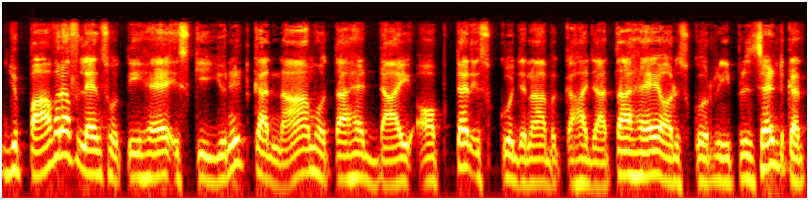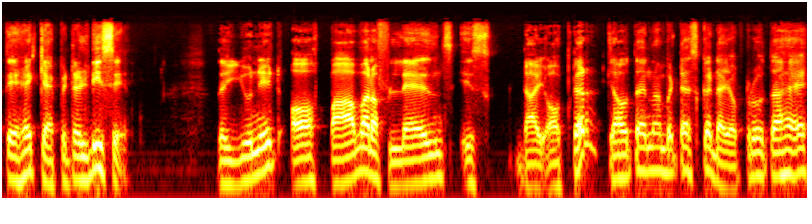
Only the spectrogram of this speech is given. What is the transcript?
जो पावर ऑफ़ लेंस होती है, इसकी यूनिट का नाम होता है डाई ऑप्टर इसको जनाब कहा जाता है और इसको रिप्रेजेंट करते हैं कैपिटल डी से। The unit of power of lens is dioptre क्या होता है नाम बेटा? इसका डायोप्टर होता है।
